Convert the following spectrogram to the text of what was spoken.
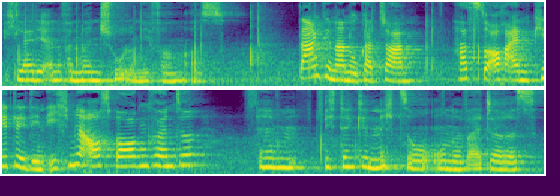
Ich leih dir eine von meinen Schuluniformen aus. Danke, Nanoka-chan. Hast du auch einen Kittel, den ich mir ausborgen könnte? Ähm, ich denke nicht so ohne weiteres.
